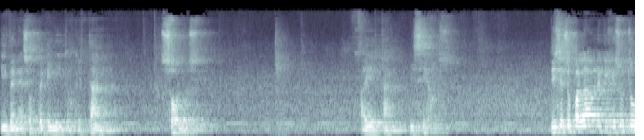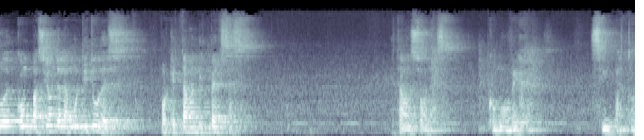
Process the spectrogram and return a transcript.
y ven a esos pequeñitos que están solos. Ahí están mis hijos. Dice su palabra que Jesús tuvo compasión de las multitudes porque estaban dispersas, estaban solas como ovejas sin pastor.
